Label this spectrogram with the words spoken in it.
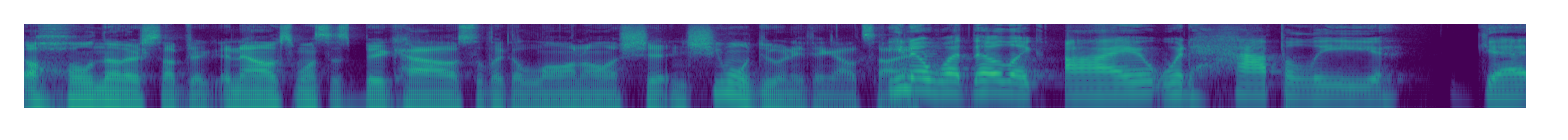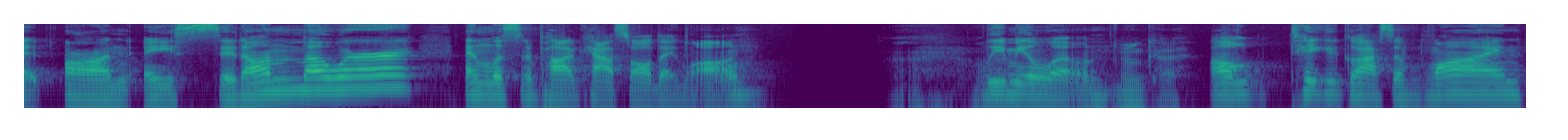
a whole nother subject. And Alex wants this big house with like a lawn, all this shit, and she won't do anything outside. You know what though? Like I would happily get on a sit-on mower and listen to podcasts all day long. Leave me alone. Okay. I'll take a glass of wine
